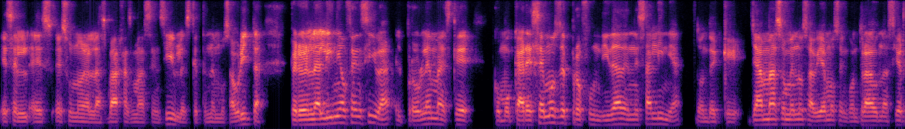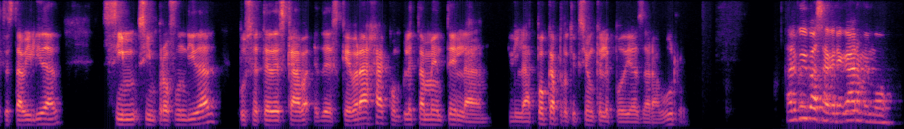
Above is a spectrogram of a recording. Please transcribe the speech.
es, el, es, es una de las bajas más sensibles que tenemos ahorita, pero en la línea ofensiva el problema es que como carecemos de profundidad en esa línea, donde que ya más o menos habíamos encontrado una cierta estabilidad, sin, sin profundidad, pues se te desquebraja completamente la, la poca protección que le podías dar a Burro. Algo ibas a agregar, Memo.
